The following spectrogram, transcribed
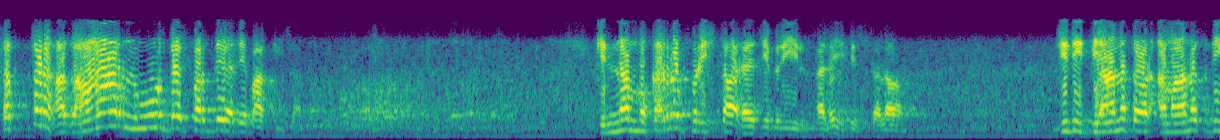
ستر ہزار نور دے پردے اجے باقی سن۔ کنا مقرب فرشتہ ہے جبریل علیہ السلام۔ جی دیانت اور امانت دی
